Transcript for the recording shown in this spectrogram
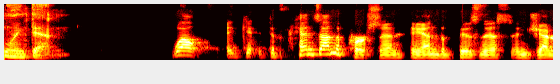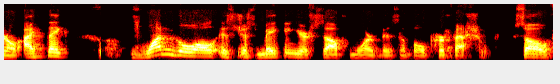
LinkedIn? Well, it depends on the person and the business in general. I think one goal is just making yourself more visible professionally. So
